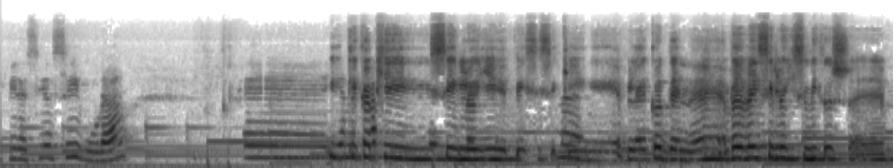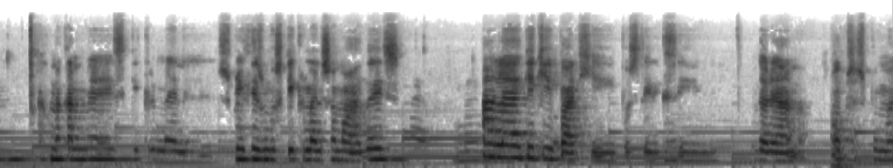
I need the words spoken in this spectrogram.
υπηρεσία σίγουρα, ε, και κάποιοι σύλλογοι επίσης εκεί ναι. εμπλέκονται, ναι. Βέβαια οι σύλλογοι συνήθως ε, έχουν να κάνουν με συγκεκριμένους πληθυσμούς, συγκεκριμένες ομάδες. Ναι, ναι, ναι. Αλλά και εκεί υπάρχει υποστήριξη δωρεάν, όπως ας πούμε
